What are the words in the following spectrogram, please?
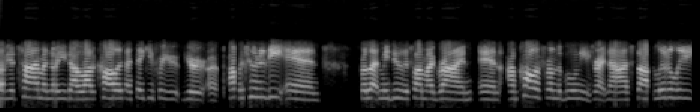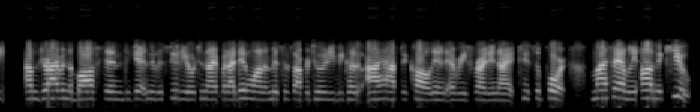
of your time. I know you got a lot of callers. I thank you for your your uh, opportunity and for letting me do this on my grind. And I'm calling from the boonies right now. I stopped literally. I'm driving to Boston to get into the studio tonight, but I didn't want to miss this opportunity because I have to call in every Friday night to support my family on the Q.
